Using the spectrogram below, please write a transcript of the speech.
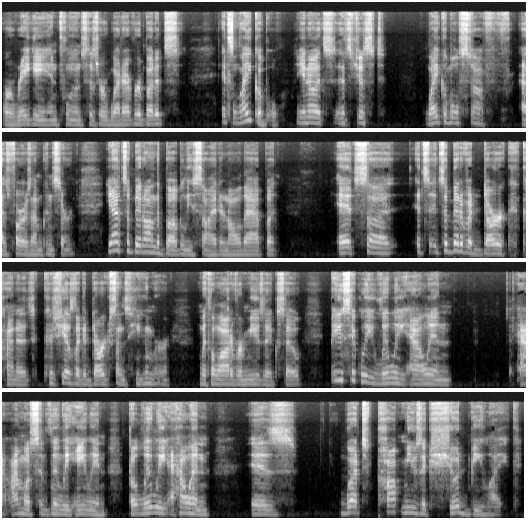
or reggae influences or whatever, but it's it's likable. You know, it's it's just likable stuff as far as I'm concerned. Yeah, it's a bit on the bubbly side and all that, but it's uh it's it's a bit of a dark kind of cuz she has like a dark sense of humor with a lot of her music. So basically Lily Allen I almost said Lily Alien, but Lily Allen is what pop music should be like,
